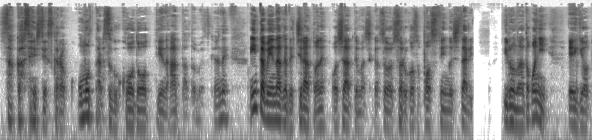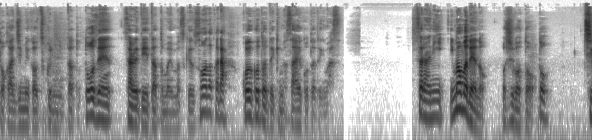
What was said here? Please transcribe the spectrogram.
サッカー選手ですから、思ったらすぐ行動っていうのはあったと思うんですけどね。インタビューの中でちらっとね、おっしゃってましたけど、それこそポスティングしたり、いろんなとこに営業とか事務課を作りに行ったと当然されていたと思いますけど、その中からこういうことできます、ああいうことできます。さらに今までのお仕事と違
